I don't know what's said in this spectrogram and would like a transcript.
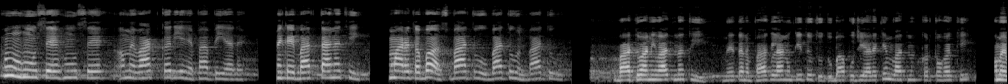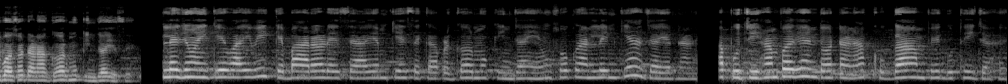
હું હું છે હું છે. અમે વાત કરીએ હે ભાભી યારે અમે કઈ બાતતા નથી. અમારે તો બસ બાતવું બાતવું ને બાંધવાની વાત નથી. મેં તને ભાગલાનું કીધું તું. તું બાપુજી યારે કેમ વાત નથી કરતો કાકી? અમે બસ અટાણા ઘર મૂકીને જઈએ છે. એટલે જો અહીં કેવા આવી કે બાર અડે છે આ એમ કહે છે કે આપણે ઘર મૂકીને જઈએ. હું છોકરાને લઈને ક્યાં જાય અટાણે? બાપુજી સાંભળીએ ને તો અટાણે આખું ગામ ભેગું થઈ જાય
